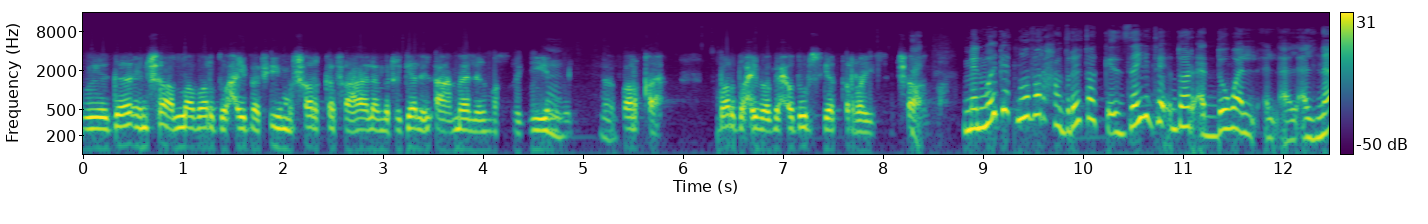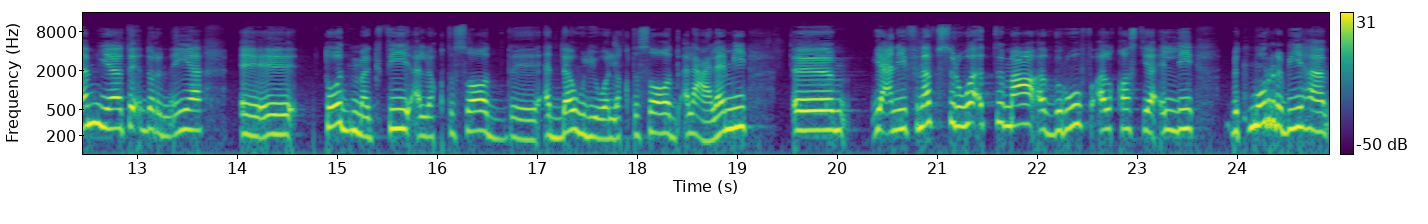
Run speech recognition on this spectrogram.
وده إن شاء الله برضه هيبقى فيه مشاركة فعالة من رجال الأعمال المصريين. والفرقة برضه هيبقى بحضور سيادة الرئيس إن شاء طيب. الله من وجهة نظر حضرتك إزاي تقدر الدول ال- ال- النامية تقدر إن هي آه، تدمج في الاقتصاد الدولي والاقتصاد العالمي يعني في نفس الوقت مع الظروف القاسية اللي بتمر بيها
